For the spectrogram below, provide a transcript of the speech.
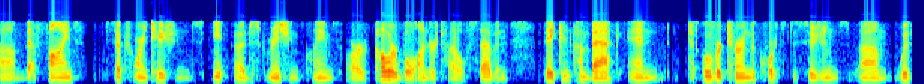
um, that finds sexual orientation uh, discrimination claims are colorable under Title VII, they can come back and overturn the court's decisions um, with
